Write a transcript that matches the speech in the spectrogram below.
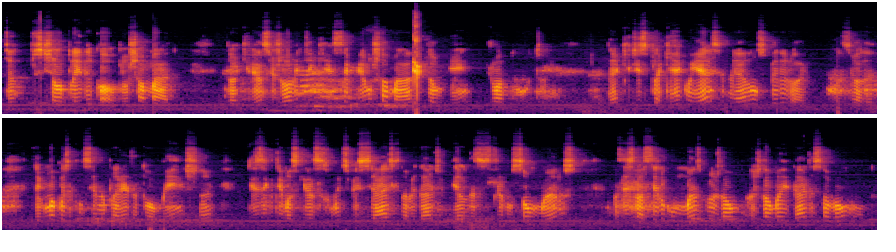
por isso que chama Play the Call, que é o chamado. Então a criança e o jovem tem que receber um chamado de alguém, de um adulto, né, que diz para que reconhece nela um super-herói. Assim, olha, tem alguma coisa acontecendo no planeta atualmente, né? Dizem que tem umas crianças muito especiais que na verdade estrelas, não são humanos, eles nasceram como humanos para ajudar, ajudar a humanidade a salvar o mundo.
